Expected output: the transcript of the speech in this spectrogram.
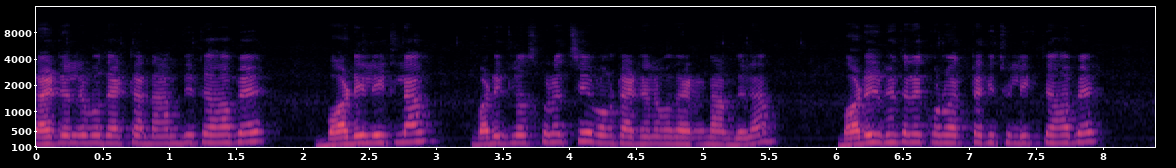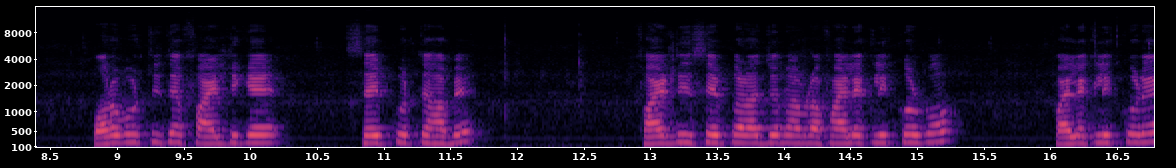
টাইটেলের মধ্যে একটা নাম দিতে হবে বডি লিখলাম বডি ক্লোজ করেছি এবং টাইটেলের মধ্যে একটা নাম দিলাম। বডির ভেতরে কোনো একটা কিছু লিখতে হবে, পরবর্তীতে ফাইলটিকে সেভ করতে হবে। ফাইলটি সেভ করার জন্য আমরা ফাইলে ক্লিক করব। ফাইলে ক্লিক করে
